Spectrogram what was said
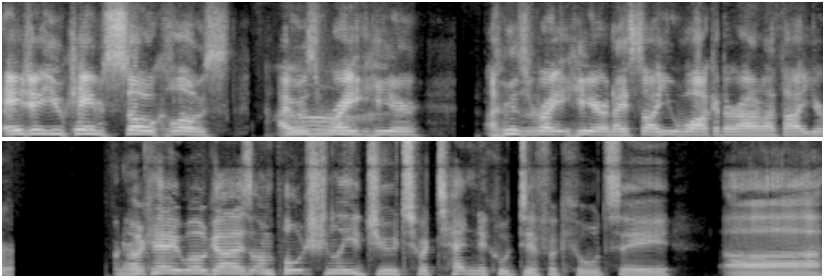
AJ, you came so close. I was right Oh. here. I was right here, and I saw you walking around. I thought you were. Okay, well guys, unfortunately due to a technical difficulty, uh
